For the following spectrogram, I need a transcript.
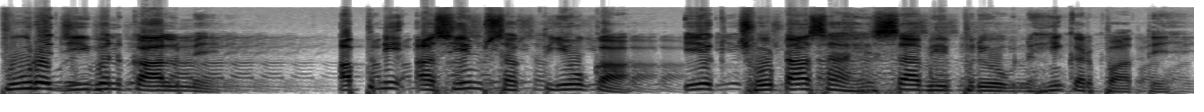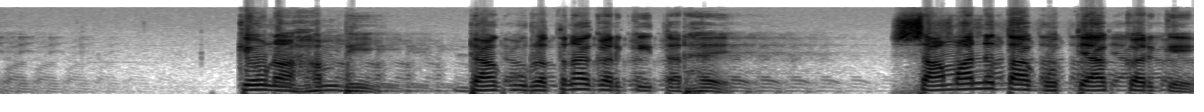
पूरे जीवन काल में अपनी असीम शक्तियों का एक छोटा सा हिस्सा भी प्रयोग नहीं कर पाते हैं। क्यों ना हम भी डाकू रत्नाकर की तरह सामान्यता को त्याग करके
